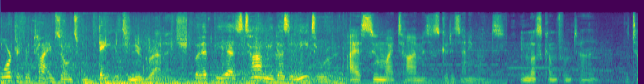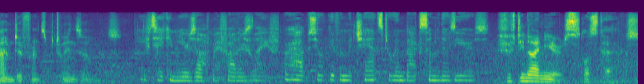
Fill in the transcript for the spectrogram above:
four different time zones from Dayton To New Greenwich. But if he has time, he doesn't need to run. I assume my time is as good as anyone's. You must come from time. The time difference between zones. You've taken years off my father's life. Perhaps you'll give him a chance to win back some of those years. 59 years, plus tax.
